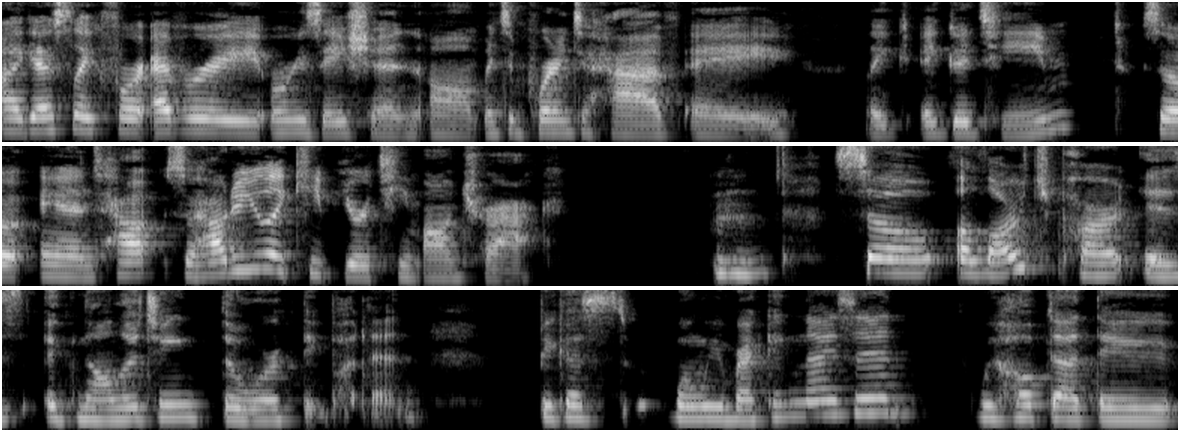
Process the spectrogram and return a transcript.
I guess like for every organization, um, it's important to have a like a good team. So and how so how do you like keep your team on track? Mm-hmm. So a large part is acknowledging the work they put in, because when we recognize it, we hope that they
